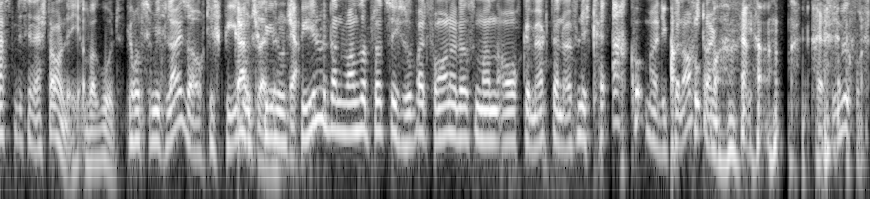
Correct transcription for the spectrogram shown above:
fast ein bisschen erstaunlich, aber gut. Ja, und ziemlich leise auch. Die spielen Ganz und spielen leise, und ja. spielen und dann waren sie plötzlich so weit vorne, dass man auch gemerkt hat in der Öffentlichkeit, ach guck mal, die können aufsteigen. ja. Herzlichen Glückwunsch.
